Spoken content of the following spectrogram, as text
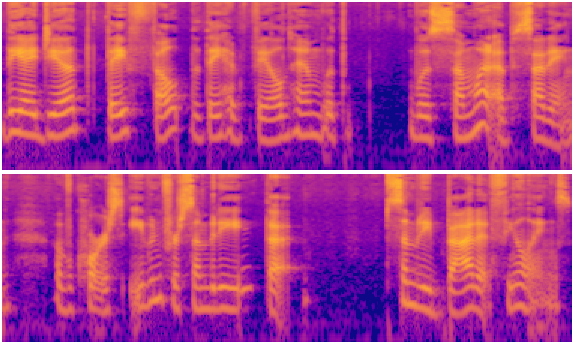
The idea that they felt that they had failed him with was somewhat upsetting, of course, even for somebody that somebody bad at feelings.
